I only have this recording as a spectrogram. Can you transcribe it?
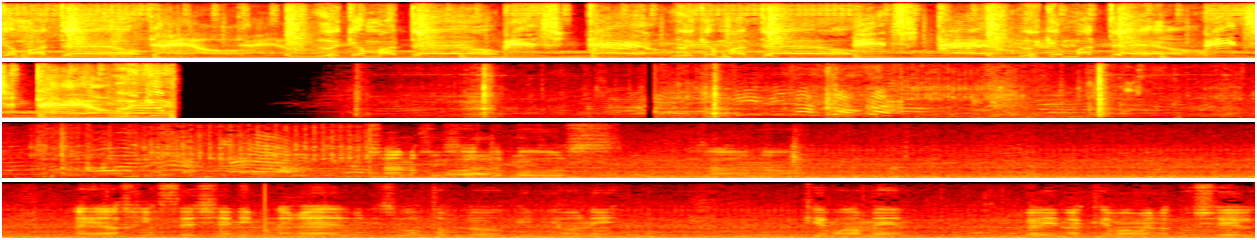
Look at my down. Look at my down. Bitch, down. Look at my down. Bitch, down. Look at my down. Bitch, down. Look at אנחנו באוטובוס, חזרנו. היה אחלה אם נרד ונסגור את הוולוג עם יוני. קמרמן, והנה הקמרמן הכושל.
